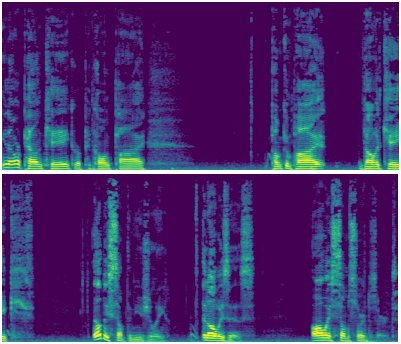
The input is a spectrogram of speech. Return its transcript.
you know, or pound cake, or a pecan pie, pumpkin pie, velvet cake. It'll be something usually. It always is. Always some sort of dessert.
